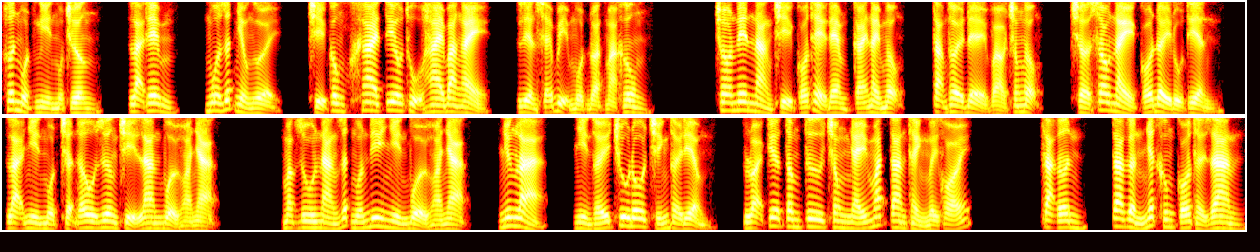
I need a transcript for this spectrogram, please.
hơn 1.000 một trường, lại thêm, mua rất nhiều người, chỉ công khai tiêu thụ 2-3 ngày, liền sẽ bị một đoạt mà không. Cho nên nàng chỉ có thể đem cái này mộng, tạm thời để vào trong mộng, chờ sau này có đầy đủ tiền, lại nhìn một trận Âu Dương Chỉ Lan buổi hòa nhạc. Mặc dù nàng rất muốn đi nhìn buổi hòa nhạc, nhưng là, nhìn thấy Chu Đô chính thời điểm, loại kia tâm tư trong nháy mắt tan thành mây khói. Tạ ơn, ta gần nhất không có thời gian,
